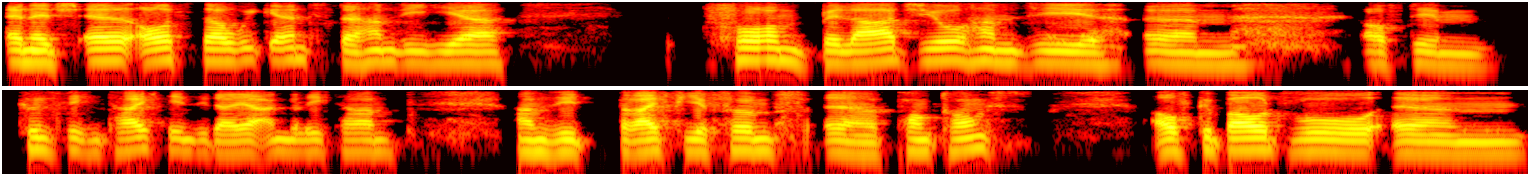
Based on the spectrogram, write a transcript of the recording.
NHL All-Star Weekend. Da haben die hier vorm Bellagio haben sie ähm, auf dem künstlichen Teich, den sie da ja angelegt haben, haben sie drei, vier, fünf äh, Pontons aufgebaut, wo ähm,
